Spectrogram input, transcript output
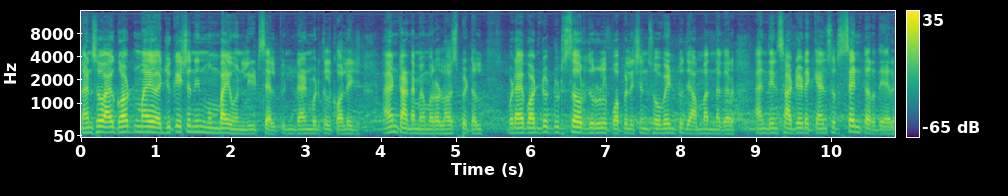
And so I got my education in Mumbai only itself, in Grant Medical College and Tata Memorial Hospital. But I wanted to serve the rural population, so went to the Ahmednagar and then started a cancer center there,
